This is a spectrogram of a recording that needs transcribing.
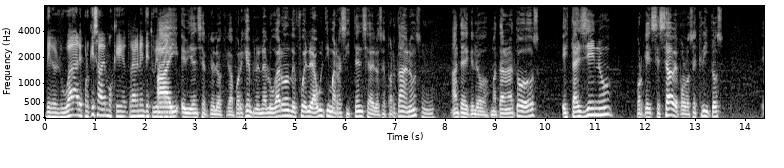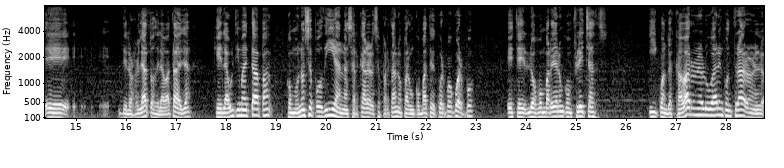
de los lugares. ¿Por qué sabemos que realmente estuvieron Hay ahí? evidencia arqueológica. Por ejemplo, en el lugar donde fue la última resistencia de los espartanos, Mm. antes de que los mataran a todos, está lleno, porque se sabe por los escritos eh, de los relatos de la batalla, que la última etapa, como no se podían acercar a los espartanos para un combate de cuerpo a cuerpo, este, los bombardearon con flechas y cuando excavaron el lugar encontraron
